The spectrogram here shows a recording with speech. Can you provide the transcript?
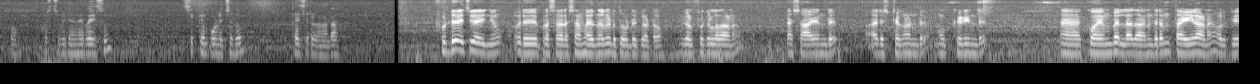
അപ്പം കുറച്ച് ബിരിയാണി റൈസും ചിക്കൻ പൊള്ളിച്ചതും കഴിച്ചിട്ട് വേണം കേട്ടോ ഫുഡ് കഴിച്ച് കഴിഞ്ഞു. ഒരു പ്രസവരക്ഷാ മരുന്നുകൾ എടുത്തുകൊണ്ടിരിക്കുക കേട്ടോ. ഗൾഫൊക്കെ ഉള്ളതാണ് കഷായം ഉണ്ട് അരിഷ്ടങ്ങളുണ്ട് മുക്കിടിയുണ്ട്. കോയമ്പല്ല ദാനന്തരം തൈലാണ്. അവൾക്ക്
